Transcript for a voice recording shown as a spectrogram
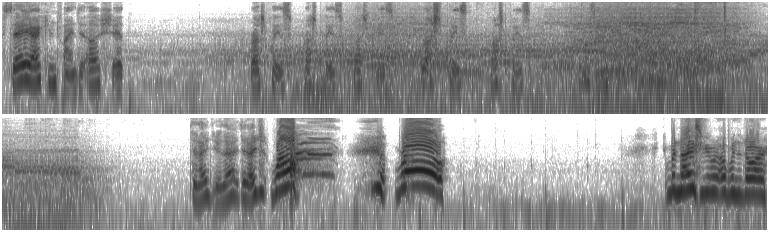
Say I can find it. Oh shit. Rush please. Rush please. Rush please. Rush please. Rush please. Did I do that? Did I just- Whoa! Bro! It'd be nice if you would open the door.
